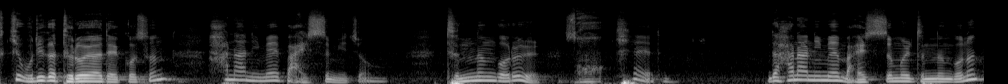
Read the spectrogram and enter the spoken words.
특히 우리가 들어야 될 것은 하나님의 말씀이죠. 듣는 거를 속히 해야 되는 거죠. 근데 하나님의 말씀을 듣는 거는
